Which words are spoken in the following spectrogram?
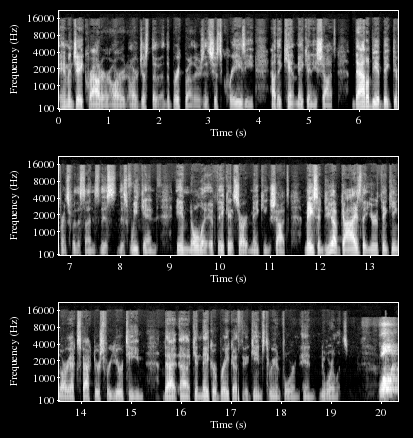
him and Jae Crowder are are just the the Brick brothers. It's just crazy how they can't make any shots. That'll be a big difference for the Suns this this weekend in NOLA if they can start making shots. Mason, do you have guys that you're thinking are X factors for your team that uh, can make or break a, games 3 and 4 in, in New Orleans? Well,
